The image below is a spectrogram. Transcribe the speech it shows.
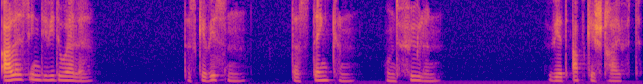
Alles Individuelle, das Gewissen, das Denken und Fühlen wird abgestreift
